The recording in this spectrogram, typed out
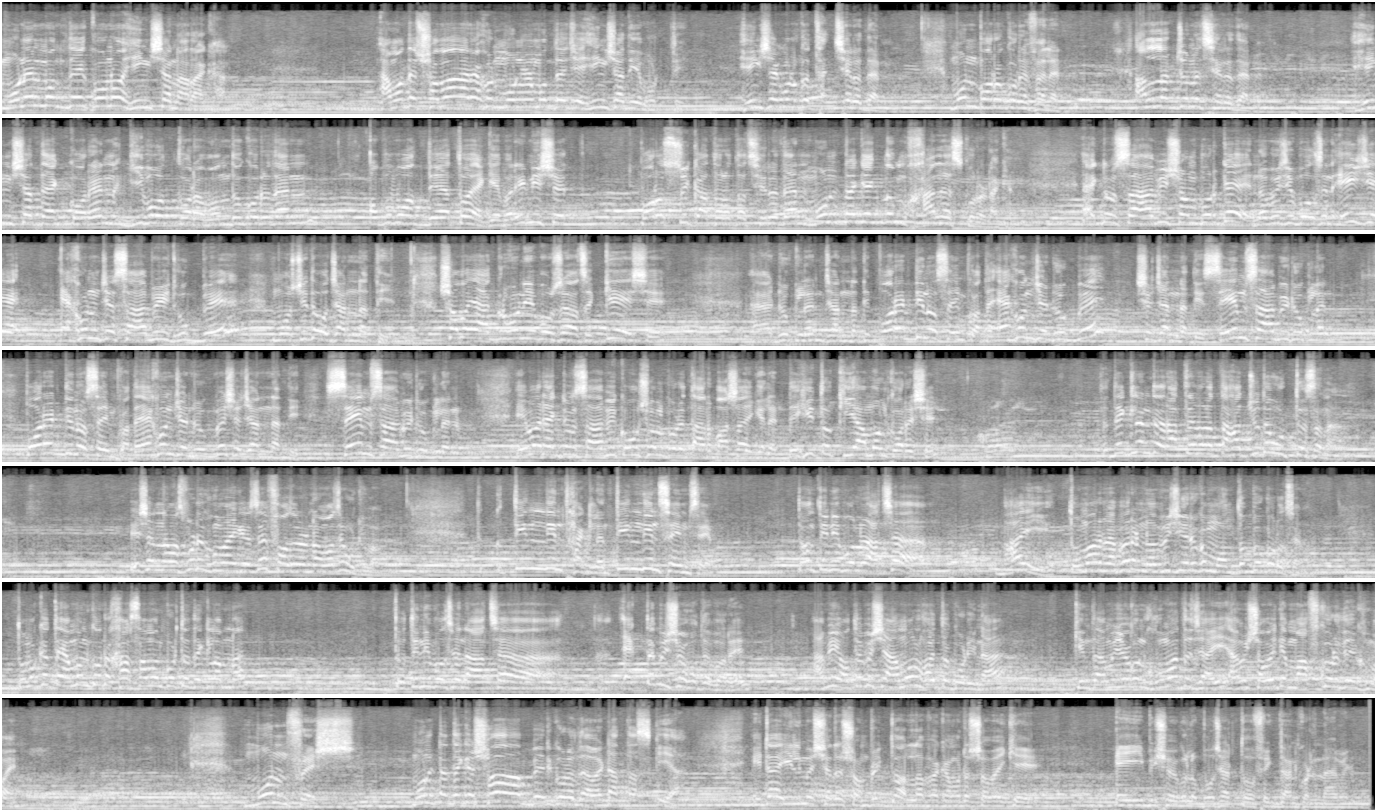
মনের মধ্যে কোনো হিংসা না রাখা। আমাদের সবার এখন মনের মধ্যে যে হিংসা দিয়ে ভর্তি। হিংসাগুলোকে ছেড়ে দেন। মন বড় করে ফেলেন। আল্লাহর জন্য ছেড়ে দেন। হিংসা ত্যাগ করেন গিবোধ করা বন্ধ করে দেন। অপবাদ দেয়া তো একেবারেই নিষেধ। পরশ্রী কাতরতা ছেড়ে দেন। মনটাকে একদম খালেস করে রাখেন। একদম সাহাবি সম্পর্কে নবীজি বলছেন এই যে এখন যে সাহাবি ঢুকবে মসজিদে ও জান্নাতি। সবাই আগ্রহ নিয়ে বসে আছে কে এসে হ্যাঁ, ঢুকলেন জান্নাতি। পরের দিনও সেম কথা। এখন যে ঢুকবে সে জান্নাতি। সেম সাহাবি ঢুকলেন। পরের দিনও সেম কথা। এখন যে ঢুকবে সে জান্নাতি। সেম সাহাবি ঢুকলেন। এবার একজন সাহাবি কৌশল করে তার বাসায় গেলেন। দেখি তো কি আমল করে সে। তো দেখলেন তো রাত্রেবেলা তাহাজ্জুদে উঠতেছে না। এসব নামাজ পড়ে ঘুমাই গেছে, ফজরের নামাজে উঠলাম। তিন দিন থাকলেন, তিন দিন সেম সেম তখন তিনি বললেন আচ্ছা ভাই, তোমার ব্যাপারে নবীজি এরকম মন্তব্য করেছেন। তোমাকে তো এমন কোনো খাস আমল করতে দেখলাম না। তো তিনি বলছেন আচ্ছা একটা বিষয় হতে পারে। আমি অত বেশি আমল হয়তো করি না, কিন্তু আমি যখন ঘুমাতে যাই, আমি সবাইকে মাফ করে দিয়ে ঘুমাই। মন ফ্রেশ মনটা থেকে সব বের করে দেওয়া এটা তাস্কিয়া এটা ইলমের সাথে সম্পৃক্ত, আল্লাহ পাক আমাদের সবাইকে এই বিষয়গুলো বোঝার তৌফিক দান করেন, আমিন।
